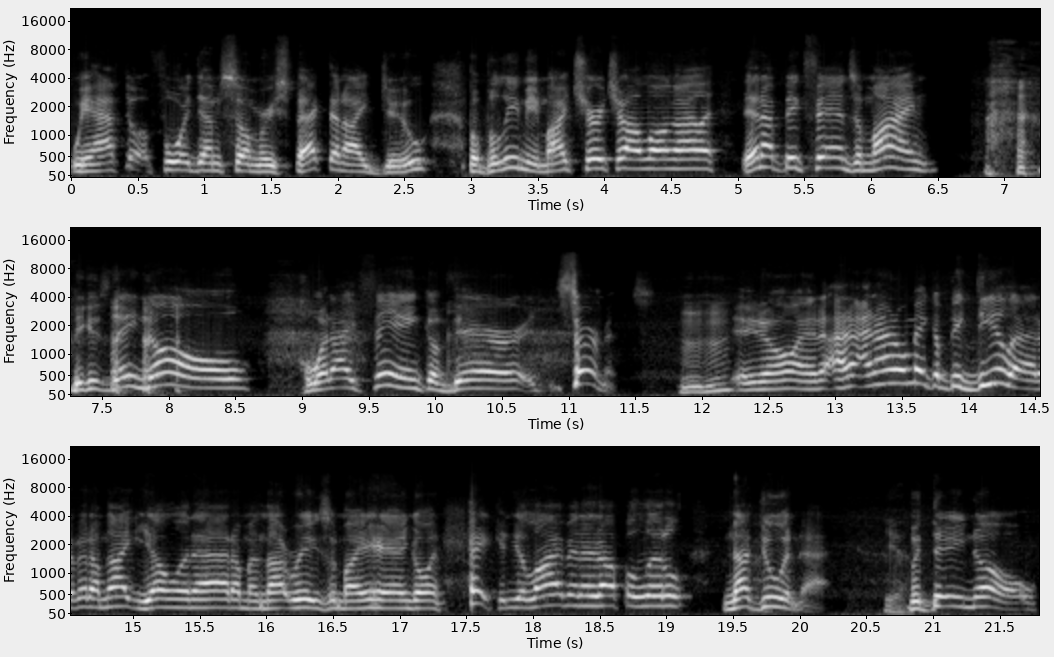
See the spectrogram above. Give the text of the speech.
We have to afford them some respect, and I do. But believe me, my church on Long Island, they're not big fans of mine because they know what I think of their sermons. Mm-hmm. You know, and, and I don't make a big deal out of it. I'm not yelling at them. I'm not raising my hand going, hey, can you liven it up a little? Not doing that. Yeah. But they know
